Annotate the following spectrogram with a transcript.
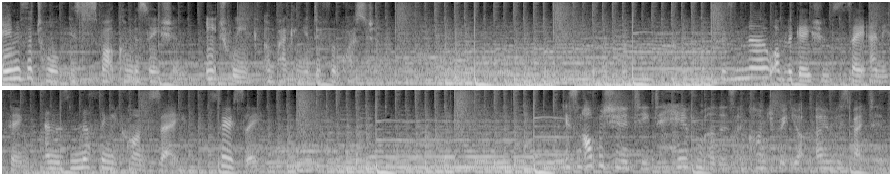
Aim of the talk is to spark conversation, each week unpacking a different question. There's no obligation to say anything, and there's nothing you can't say. Seriously. It's an opportunity to hear from others and contribute your own perspective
